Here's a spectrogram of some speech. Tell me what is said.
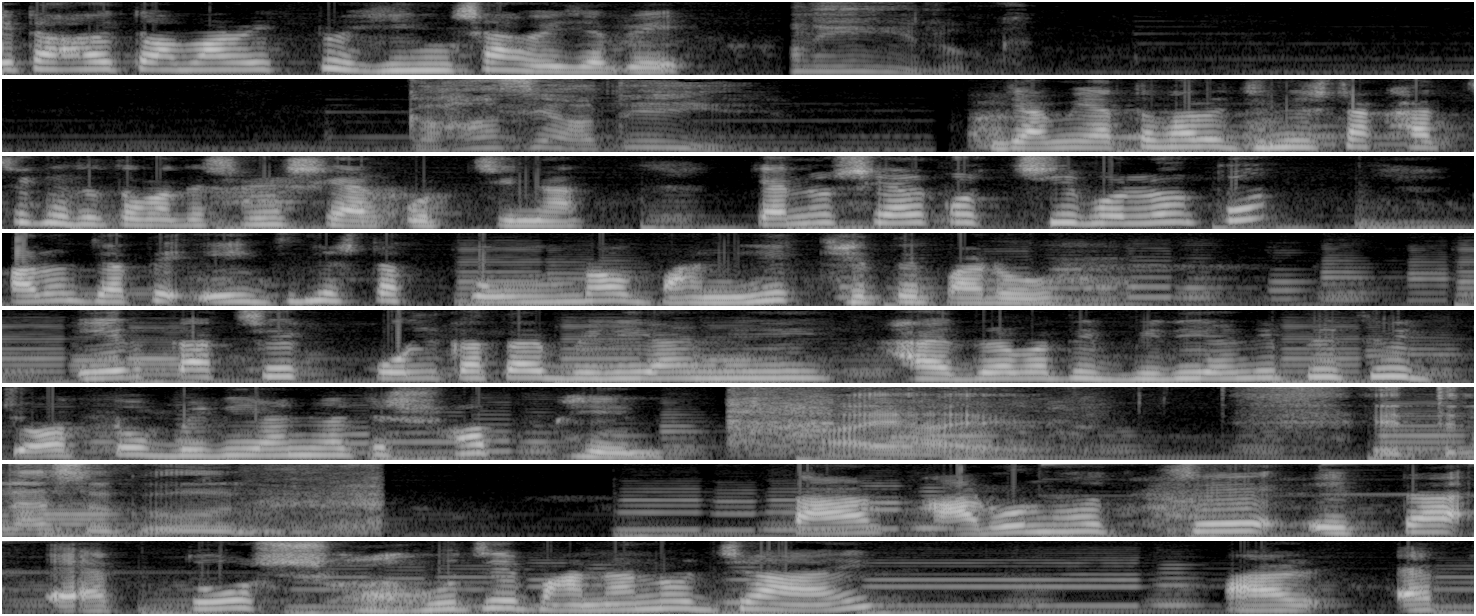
এটা হয়তো আমার একটু হিংসা হয়ে যাবে। যে আমি এত ভালো জিনিসটা খাচ্ছি কিন্তু তোমাদের সঙ্গে শেয়ার করছি না। কেন শেয়ার করছি বলো তো? কারণ যাতে এই জিনিসটা তোমরাও বানিয়ে খেতে পারো। এর কাছে কলকাতার বিরিয়ানি হায়দ্রাবাদি বিরিয়ানি পৃথিবীর যত বিরিয়ানি আছে সব ফেল হায় হায় ইতনা সুকুন। তার কারণ হচ্ছে এটা এত সহজে বানানো যায় আর এত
